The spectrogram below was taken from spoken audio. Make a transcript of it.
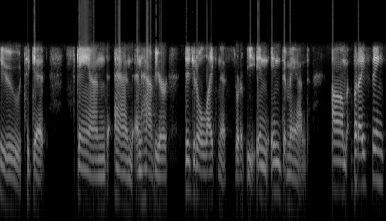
to to get scanned and and have your digital likeness sort of be in in demand. Um, but I think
